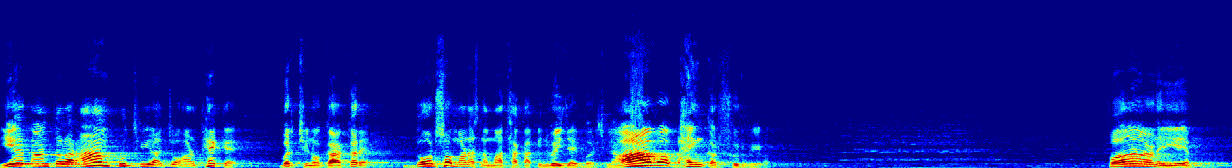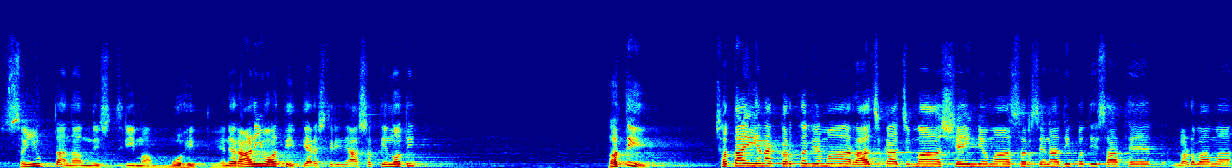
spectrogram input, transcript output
એક આમ તલવાર આમ પૃથ્વીરાજ ચૌહાણ ફેંકે, બરછીનો ઘા કરે, દોઢસો માણસના માથા કાપીને વહી જાય બરછી આવો ભયંકર સુરવીરો. પણ એ સંયુક્તા નામની સ્ત્રીમાં મોહિત થઈ. અને રાણીઓ હતી, ત્યારે સ્ત્રીની આસક્તિ નહોતી. હતી. છતાંય એના કર્તવ્યમાં, રાજકાજમાં, સૈન્યમાં, સરસેનાધિપતિ સાથે લડવામાં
